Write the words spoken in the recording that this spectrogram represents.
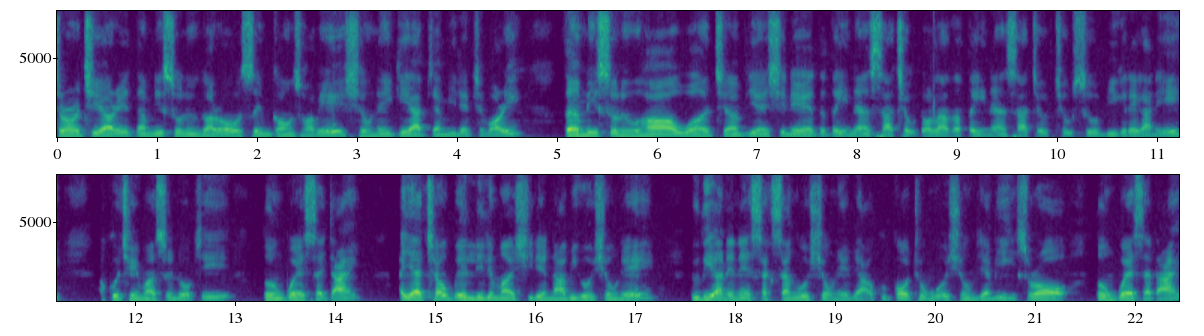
ကျွန်တော်ချီရတဲ့တမ်မီဆိုလွန်းကတော့စိတ်မကောင်းစွာပဲရှုံးနေကြရပြန်ပြီလည်းဖြစ်ပါတယ်တမ်မီဆိုလွန်းဟာ World Championship နဲ့သသိန်းတန်စားချုပ်ဒေါ်လာသသိန်းတန်စားချုပ်ချုပ်ဆိုပြီးကြတဲ့ကနေအခုချိန်မှာဆွန်းတော့ဖြစ်သုံးပွဲဆက်တိုက်အရာ6ပဲလေးလမရှိတဲ့နာဘီကိုရှုံးတယ်ဒုတိယအနေနဲ့ဆက်ဆန်ကိုရှုံးတယ်ဗျအခုကော်ထုံးကိုရှုံးပြန်ပြီဆိုတော့သုံးပွဲဆက်တိုက်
